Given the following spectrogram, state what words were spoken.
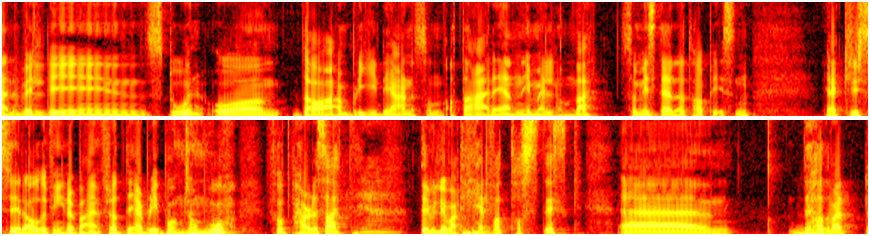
er veldig stor. Og da er- blir det gjerne sånn at det er en imellom der som i stedet tar prisen. Jeg krysser alle fingre og bein for at det blir Bong Joon-ho for Parasite. Det ville jo vært helt fantastisk. Eh, det hadde vært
